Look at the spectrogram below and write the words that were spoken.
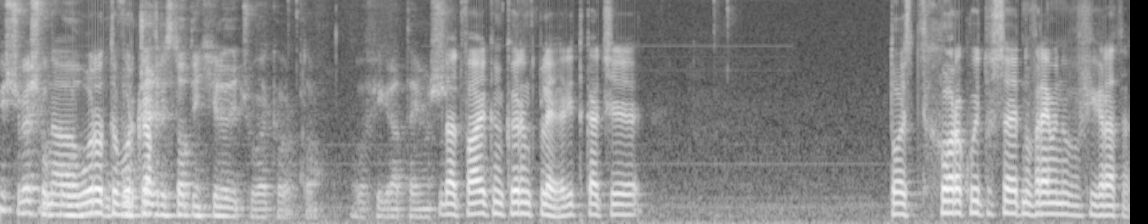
Мисля, че беше на около, World около 400 хиляди човека в, то, в играта имаш. Да, това е concurrent player, така че Тоест хора, които са едновременно в играта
